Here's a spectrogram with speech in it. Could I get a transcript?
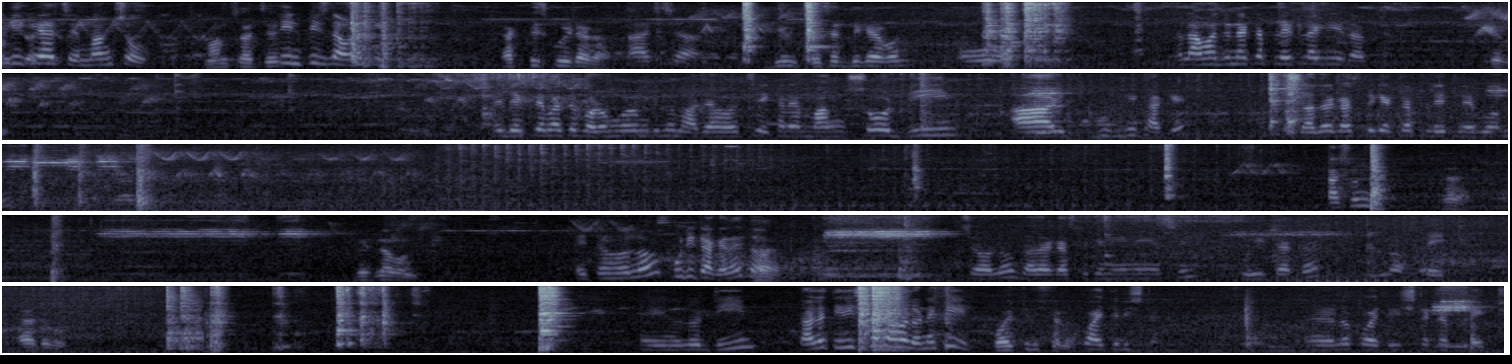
আজকে আছে? মাংস? মাংস আছে। তিন পিস দাও এক পিস কুড়ি টাকা। আচ্ছা। ডিম দিকে এখন। ও। তাহলে আমার জন্য একটা প্লেট লাগিয়ে রাখ দেখতে পাচ্ছ গরম গরম কিন্তু ভাজা হচ্ছে। এখানে মাংস ডিম আর ঘুগনি থাকে। দাদার কাছ থেকে একটা প্লেট নেব আমি। আসুন হ্যাঁ। এটা হলো কুড়ি টাকা তাই তো? হ্যাঁ। চলো দাদার কাছ থেকে নিয়ে নিয়েছি কুড়ি টাকা প্লেট এই হলো ডিম। তাহলে তিরিশ টাকা হলো নাকি? পঁয়ত্রিশ টাকা। পঁয়ত্রিশ টাকা। হলো পঁয়ত্রিশ টাকা প্লেট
